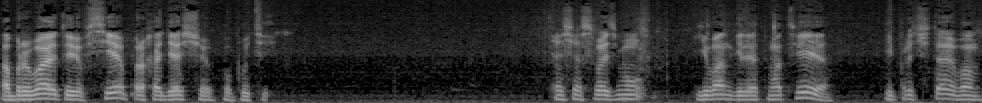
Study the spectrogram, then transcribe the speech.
обрывают ее все проходящие по пути. Я сейчас возьму Евангелие от Матфея и прочитаю вам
